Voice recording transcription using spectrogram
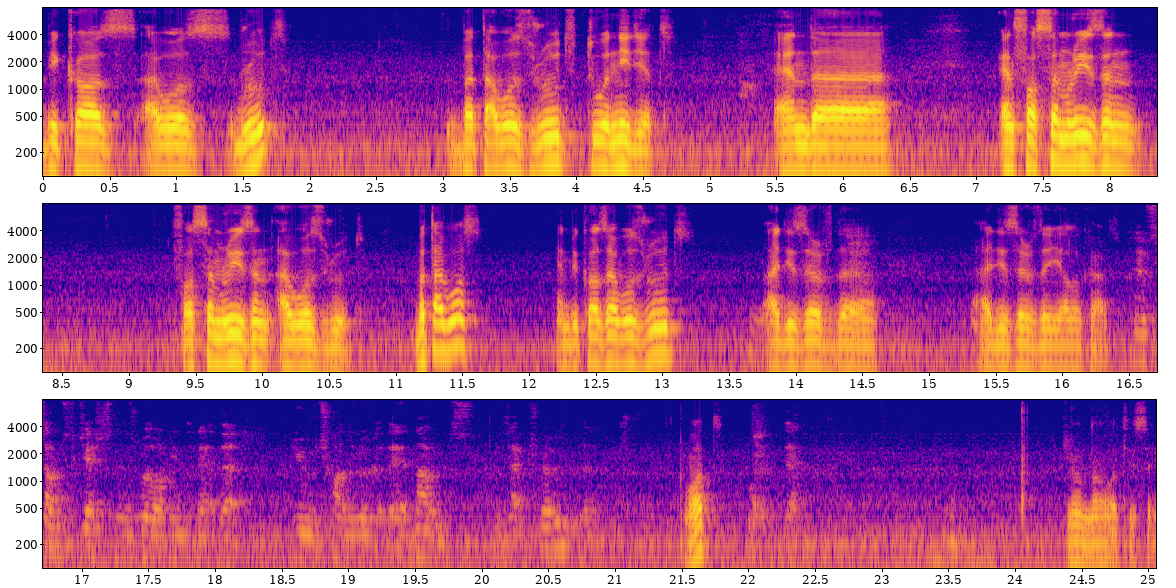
because I was rude, but I was rude to an idiot, and uh, and for some reason, for some reason I was rude, but I was, and because I was rude, I deserved the I deserve the yellow card. There's some suggestion as well on the internet that you were trying to look at their notes. Is that true? What? Yeah. Don't know what to say.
